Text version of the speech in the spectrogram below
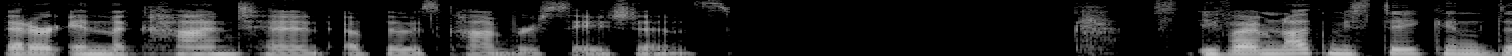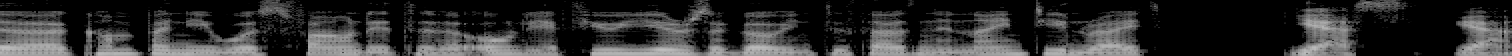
that are in the content of those conversations. If I'm not mistaken, the company was founded uh, only a few years ago in 2019, right? Yes. Yeah.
